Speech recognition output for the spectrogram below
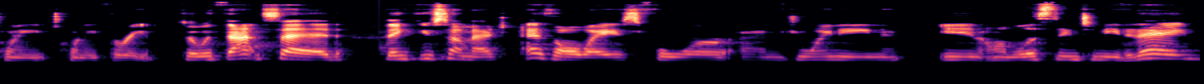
2023. So, with that said, thank you so much, as always, for um, joining in on listening to me today.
